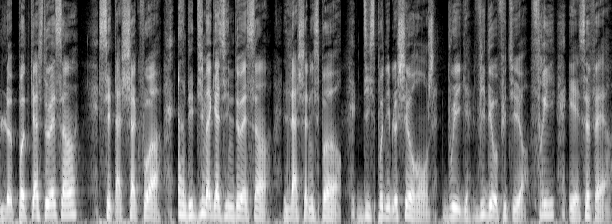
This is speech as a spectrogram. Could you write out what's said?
Le podcast de S1, c'est à chaque fois un des 10 magazines de S1, la chaîne e-sport, disponible chez Orange, Bouygues, Vidéo Future, Free et SFR.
